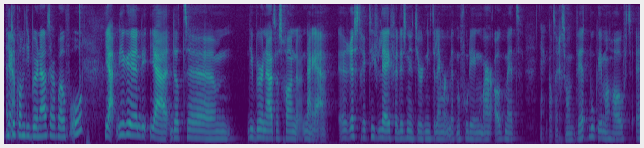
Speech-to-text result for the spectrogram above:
En Ja. toen kwam die burn-out daar bovenop. Ja, die, eh, die- ja dat, ehm, die burn-out was gewoon, nou ja, restrictief leven. Dus natuurlijk niet alleen maar met mijn voeding, maar ook met... Nou, ik had echt zo'n wetboek in mijn hoofd eh,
